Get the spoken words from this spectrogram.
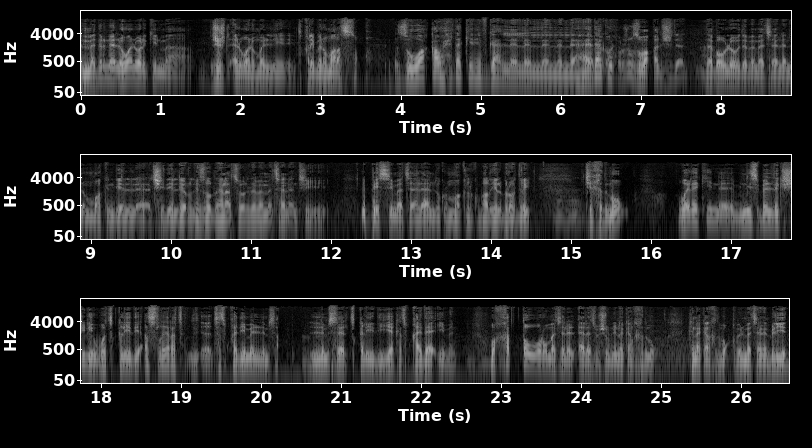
اما درنا الالوان ولكن ما جوج الالوان هما اللي تقريبا هما راس السوق. زواقة وحدة كاينين في كاع هذاك خرجوا زواقات جداد دابا ولاو دابا مثلا المواكن ديال هادشي ديال les ordinateurs دابا مثلا تي ال PC مثلا دوك المواكن الكبار ديال ال broderie تيخدموا. ولكن بالنسبة لذاك الشيء اللي هو تقليدي أصلي راه تتبقى ديما اللمسة. اللمسة التقليدية كتبقى دائما. واخا تطوروا مثلا الآلات باش ولينا كنخدموا كنا كنخدموا قبل مثلا باليد.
